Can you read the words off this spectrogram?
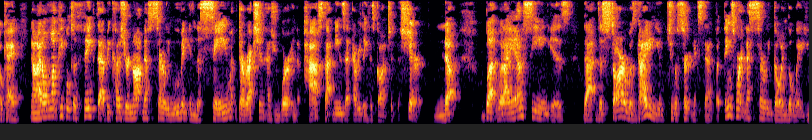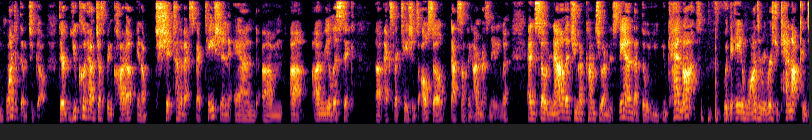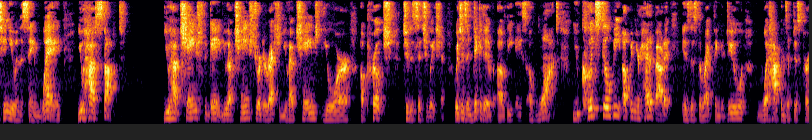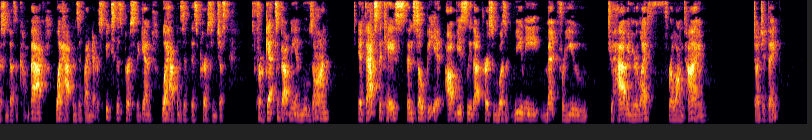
Okay. Now, I don't want people to think that because you're not necessarily moving in the same direction as you were in the past, that means that everything has gone to the shitter. No. But what I am seeing is that the star was guiding you to a certain extent, but things weren't necessarily going the way you wanted them to go. There, you could have just been caught up in a shit ton of expectation and um, uh, unrealistic uh, expectations. Also that's something i'm resonating with. And so now that you have come to understand that the, you, you cannot with the eight of wands in reverse you cannot continue in the same way you have stopped. You have changed the game. You have changed your direction. You have changed your approach to the situation which is indicative of the ace of wands. You could still be up in your head about it. Is this the right thing to do? What happens if this person doesn't come back? What happens if i never speak to this person again? What happens if this person just forgets about me and moves on. If that's the case, then so be it. Obviously, that person wasn't really meant for you to have in your life for a long time, don't you think?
